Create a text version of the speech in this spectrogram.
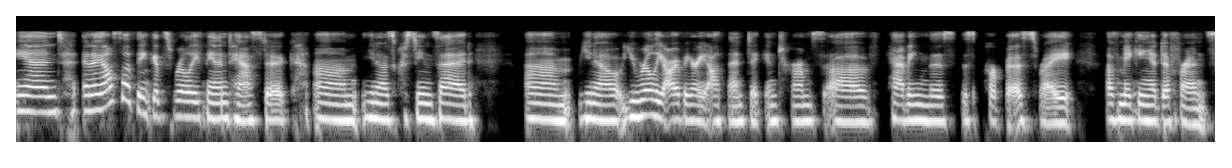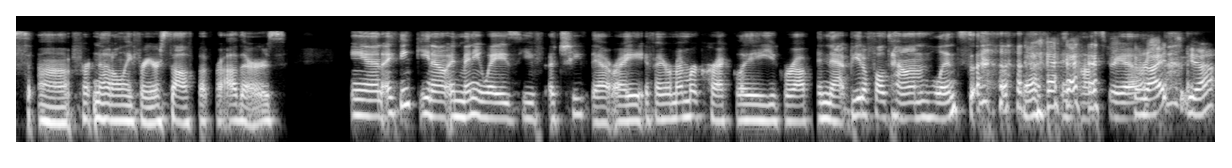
and and i also think it's really fantastic um, you know as christine said um, you know you really are very authentic in terms of having this this purpose right of making a difference uh, for not only for yourself but for others. And i think you know in many ways you've achieved that right? If i remember correctly you grew up in that beautiful town linz in austria. Right yeah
